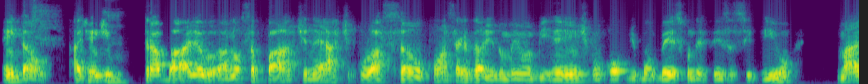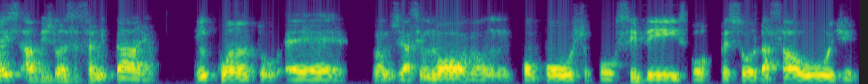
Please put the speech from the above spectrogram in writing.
Então, a gente hum. trabalha a nossa parte, né, articulação com a Secretaria do Meio Ambiente, com o Corpo de Bombeiros, com Defesa Civil, mas a vigilância sanitária, enquanto, é, vamos dizer assim, um órgão composto por civis, por pessoas da saúde,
